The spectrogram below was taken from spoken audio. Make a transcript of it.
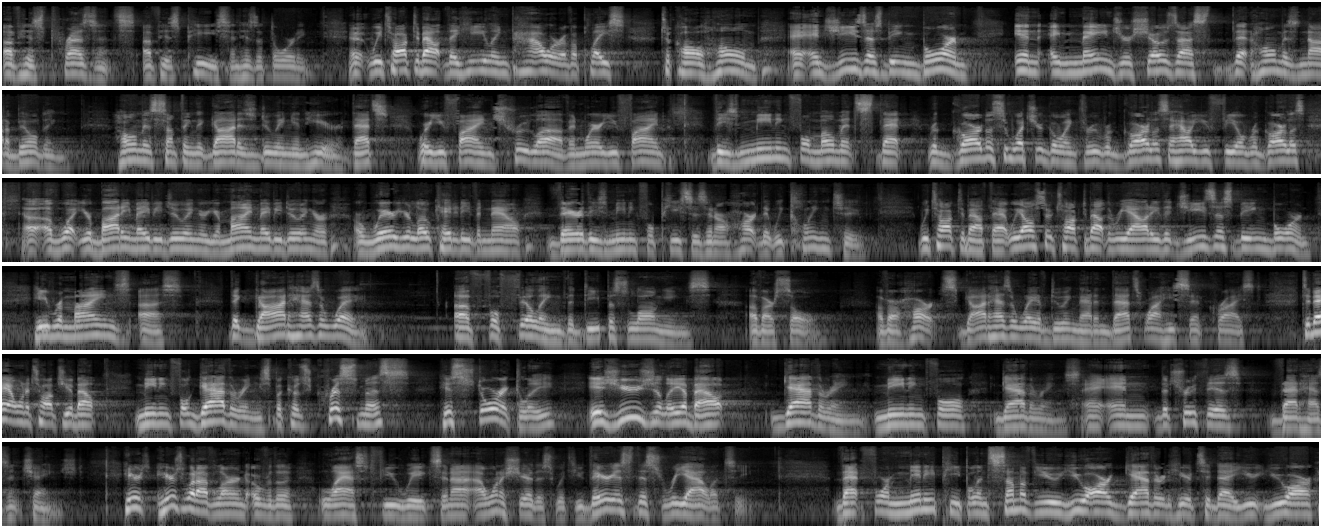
of His presence, of His peace, and His authority. Uh, we talked about the healing power of a place to call home, and Jesus being born in a manger shows us that home is not a building. Home is something that God is doing in here. That's where you find true love and where you find these meaningful moments that regardless of what you're going through, regardless of how you feel, regardless uh, of what your body may be doing or your mind may be doing or, or where you're located even now, there are these meaningful pieces in our heart that we cling to. We talked about that. We also talked about the reality that Jesus being born, he reminds us that God has a way of fulfilling the deepest longings of our soul of our hearts. God has a way of doing that, and that's why He sent Christ. Today, I want to talk to you about meaningful gatherings because Christmas, historically, is usually about gathering, meaningful gatherings. And the truth is, that hasn't changed. Here's, here's what I've learned over the last few weeks, and I, I want to share this with you. There is this reality that for many people, and some of you, you are gathered here today. You, you are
